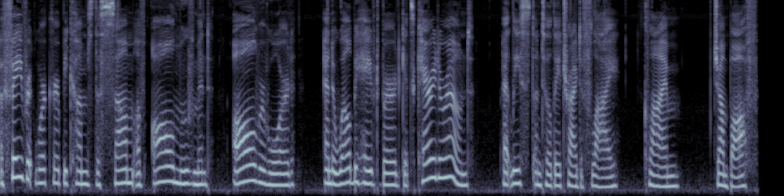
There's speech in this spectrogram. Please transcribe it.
A favorite worker becomes the sum of all movement, all reward, and a well behaved bird gets carried around, at least until they try to fly, climb, jump off,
